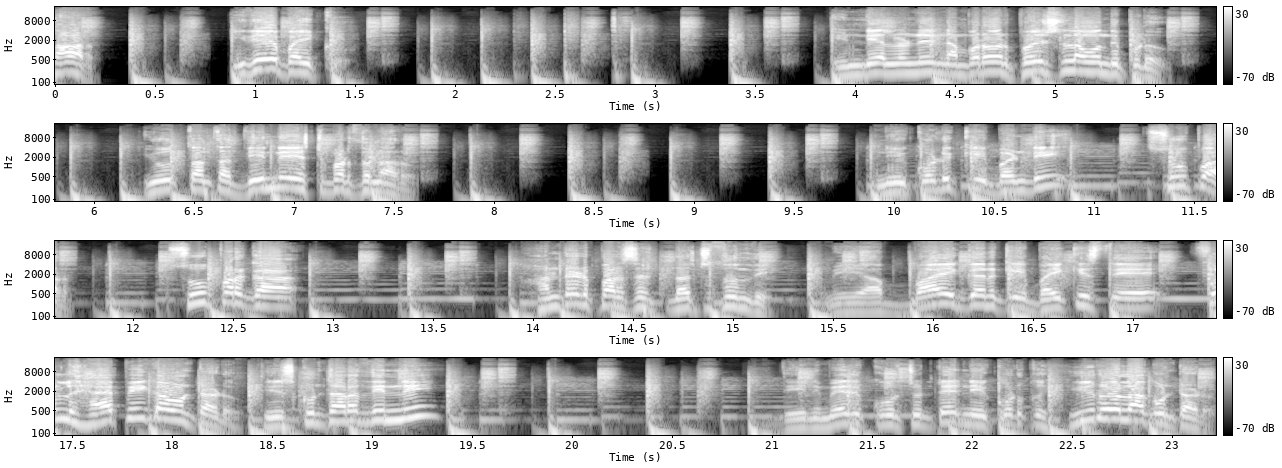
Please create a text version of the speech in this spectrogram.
సార్ ఇదే బైక్. ఇండియాలోనే నెంబర్ వన్ పొజిషన్లో ఉంది ఇప్పుడు. యూత్ అంతా దీన్నే ఇష్టపడుతున్నారు. నీ కొడుక్కి ఈ బండి సూపర్. సూపర్గా హండ్రెడ్ పర్సెంట్ నచ్చుతుంది. మీ అబ్బాయి గనక బైక్ ఇస్తే ఫుల్ హ్యాపీగా ఉంటాడు. తీసుకుంటారా దీన్ని? దీని మీద కూర్చుంటే నీ కొడుకు హీరోలాగుంటాడు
